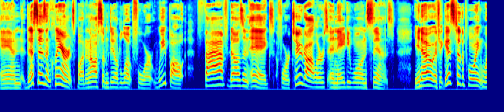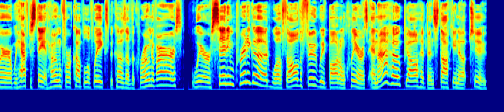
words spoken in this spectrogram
and this isn't clearance, but an awesome deal to look for. We bought five dozen eggs for $2.81. You know, if it gets to the point where we have to stay at home for a couple of weeks because of the coronavirus, we're sitting pretty good with all the food we've bought on clearance, and I hope y'all have been stocking up too.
